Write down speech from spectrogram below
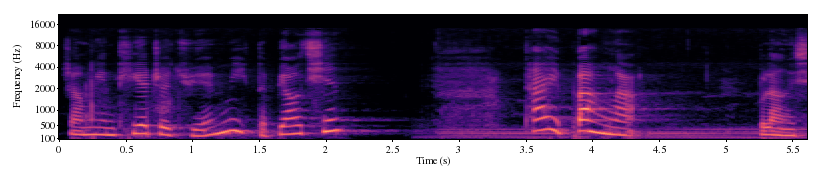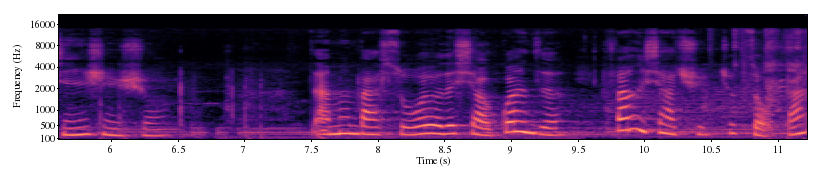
上面贴着绝密的标签。太棒了，布朗先生说：“咱们把所有的小罐子放下去就走吧。”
